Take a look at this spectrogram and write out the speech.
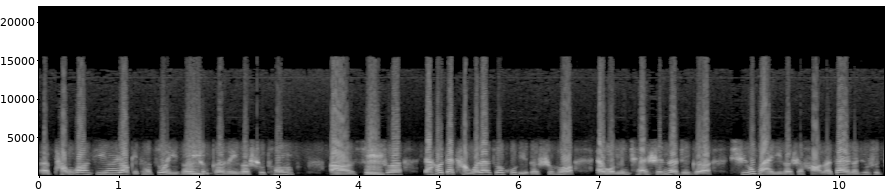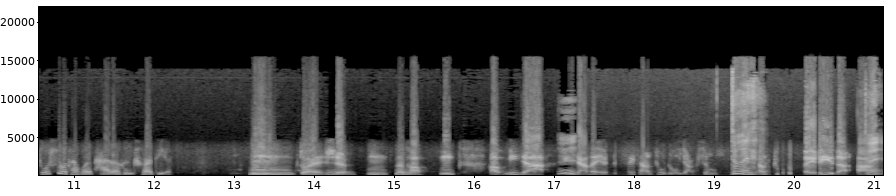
呃膀胱经要给它做一个嗯整个的一个疏通，啊、所以嗯说，然后再躺过来做护理的时候，哎，我们全身的这个循环一个是好了，再一个就是毒素它会排得很彻底。嗯，对，是嗯，嗯，很好，嗯，好，明霞，嗯明霞呢也是非常注重养生，对非常注重美丽的啊，对，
